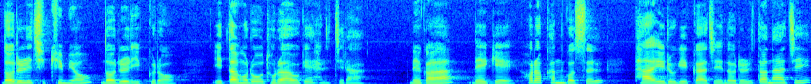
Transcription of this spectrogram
너를 지키며 너를 이끌어 이 땅으로 돌아오게 할지라 내가 내게 허락한 것을 다 이루기까지 너를 떠나지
